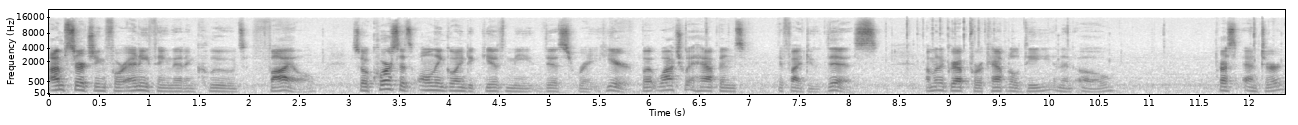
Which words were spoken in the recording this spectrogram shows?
I'm searching for anything that includes file. So of course it's only going to give me this right here. But watch what happens if I do this. I'm going to grep for a capital D and then O. Press enter.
